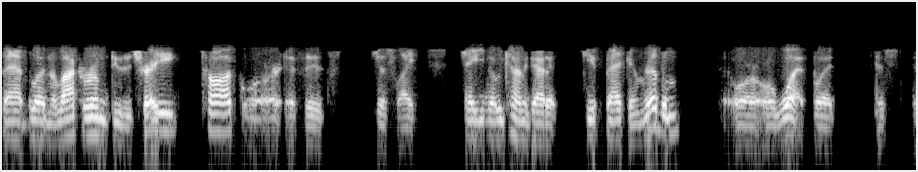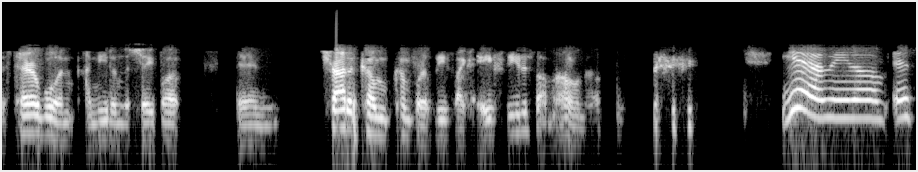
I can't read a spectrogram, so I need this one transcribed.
bad blood in the locker room due to trade talk, or if it's just like, hey, you know, we kind of got to get back in rhythm, or or what. But it's it's terrible, and I need them to shape up and try to come come for at least like eighth seed or something. I don't know. Yeah, I mean, um, it's.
